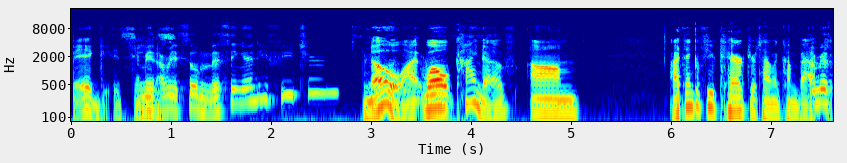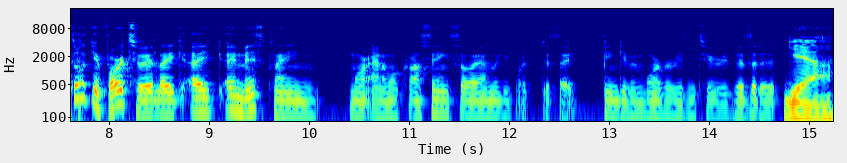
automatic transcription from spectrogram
big. It seems. I mean, are we still missing any features? No, I well, kind of. Um, I think a few characters haven't come back. I mean, I'm still looking forward to it. Like, I I miss playing more Animal Crossing, so I am looking forward to just like being given more of a reason to revisit it. yeah,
